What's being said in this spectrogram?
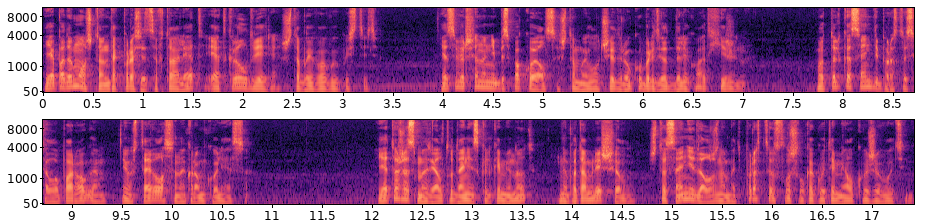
Я подумал, что он так просится в туалет, и открыл двери, чтобы его выпустить. Я совершенно не беспокоился, что мой лучший друг убредет далеко от хижины. Вот только Сэнди просто сел у порога и уставился на кромку леса. Я тоже смотрел туда несколько минут, но потом решил, что Сэнди, должно быть, просто услышал какую-то мелкую животину,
